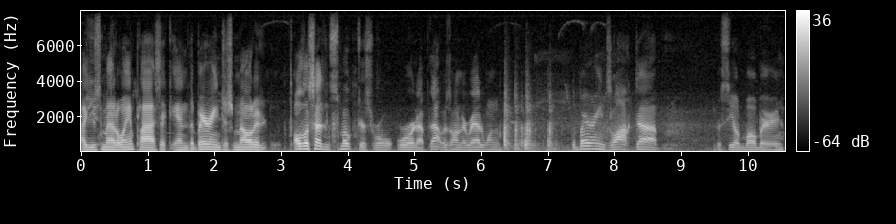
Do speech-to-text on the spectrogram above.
I used metal and plastic and the bearing just melted. All of a sudden smoke just ro roared up. That was on the red one. The bearing's locked up. The sealed ball bearing.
